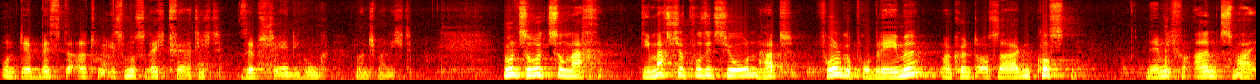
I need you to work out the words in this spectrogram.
und der beste Altruismus rechtfertigt Selbstschädigung manchmal nicht. Nun zurück zu Mach. Die Machsche Position hat Folgeprobleme, man könnte auch sagen Kosten, nämlich vor allem zwei.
